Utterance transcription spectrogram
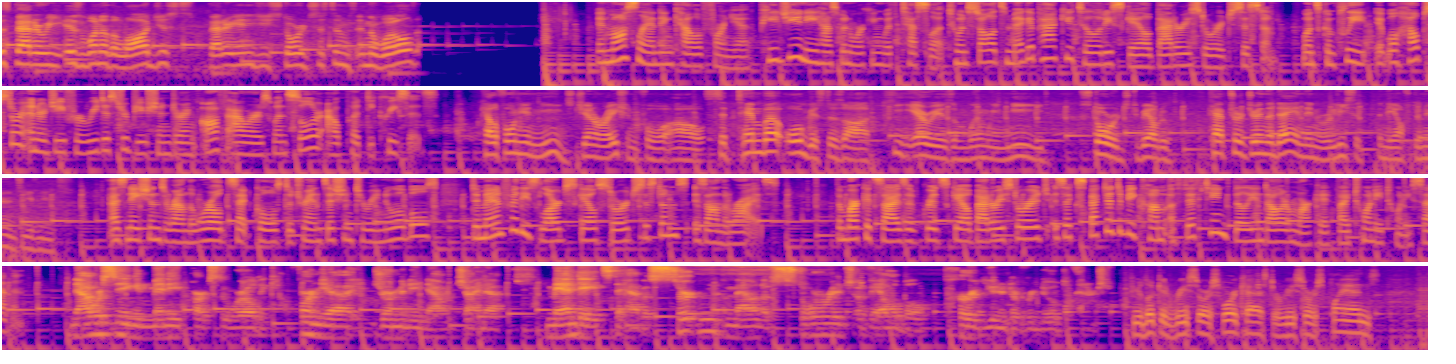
This battery is one of the largest battery energy storage systems in the world. In Moss Landing, California, PG&E has been working with Tesla to install its Megapack utility-scale battery storage system. Once complete, it will help store energy for redistribution during off hours when solar output decreases. California needs generation for our September, August is our key areas and when we need storage to be able to capture it during the day and then release it in the afternoons, evenings. As nations around the world set goals to transition to renewables, demand for these large scale storage systems is on the rise. The market size of grid scale battery storage is expected to become a $15 billion market by 2027. Now we're seeing in many parts of the world, in California, in Germany, now in China, mandates to have a certain amount of storage available per unit of renewable energy. If you look at resource forecast or resource plans,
